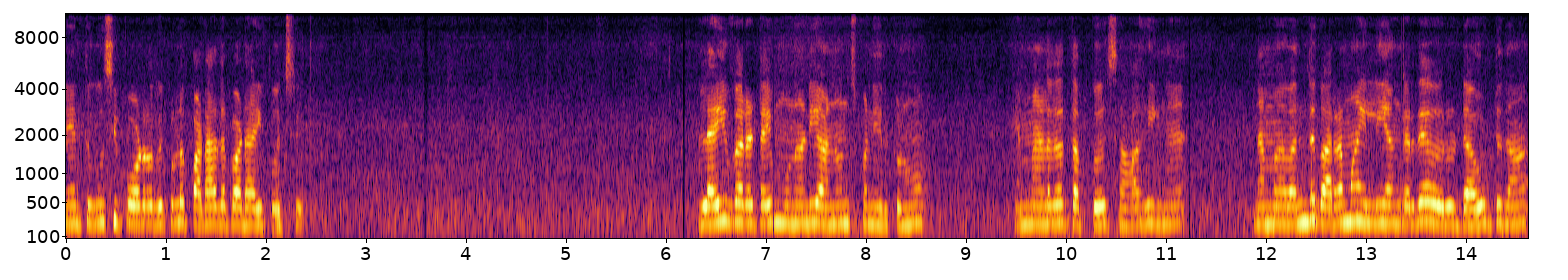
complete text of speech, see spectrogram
நேற்று ஊசி போடுறதுக்குள்ளே படாத பாடாகி போச்சு. லைவ் வர டைம் முன்னாடி அனௌன்ஸ் பண்ணியிருக்கணும் என் மேலே தான் தப்பு. சாகிங்க. நம்ம வந்து வரமா இல்லையாங்கிறதே ஒரு டவுட்டு தான்.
